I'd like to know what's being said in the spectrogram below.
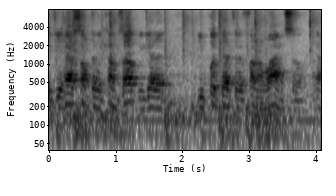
if you have something that comes up, you gotta you put that to the front of the line. So uh,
